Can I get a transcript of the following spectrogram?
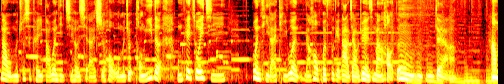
那我们就是可以把问题集合起来的时候，我们就统一的，我们可以做一集问题来提问，然后回复给大家，我觉得也是蛮好的。嗯嗯嗯。对啊，好，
